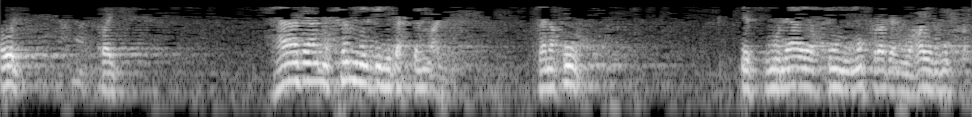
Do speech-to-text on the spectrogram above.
قول. طيب. هذا نكمل به تحت المؤلف. فنقول اسم لا يكون مفردا وغير مفرد.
